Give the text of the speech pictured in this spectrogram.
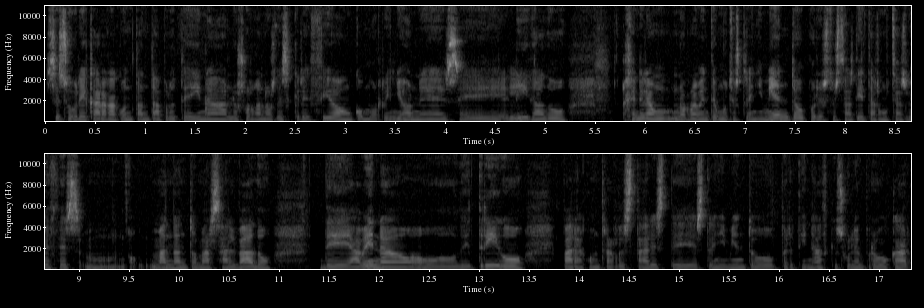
se sobrecarga con tanta proteína los órganos de excreción como riñones, eh, el hígado, generan normalmente mucho estreñimiento, por eso estas dietas muchas veces mm, mandan tomar salvado de avena o de trigo para contrarrestar este estreñimiento pertinaz que suelen provocar.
